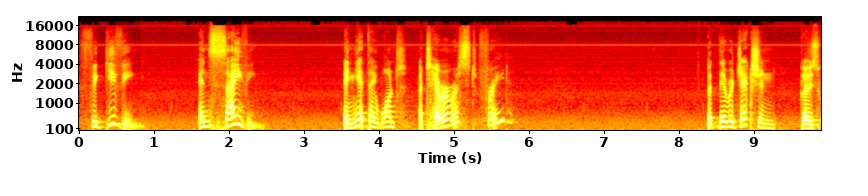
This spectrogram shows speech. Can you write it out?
forgiving, and saving. And yet they want a terrorist freed? But their rejection goes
